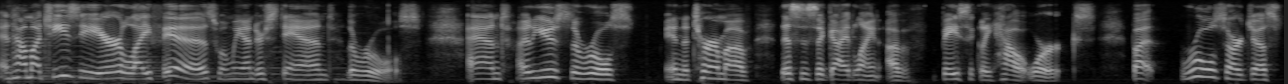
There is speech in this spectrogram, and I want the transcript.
and how much easier life is when we understand the rules. And I use the rules in the term of this is a guideline of basically how it works. But rules are just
